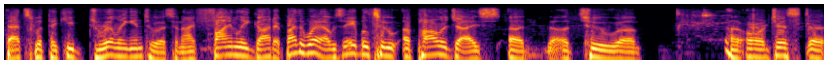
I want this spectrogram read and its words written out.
that's what they keep drilling into us. And I finally got it. By the way, I was able to apologize uh, uh, to, uh, uh or just uh,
